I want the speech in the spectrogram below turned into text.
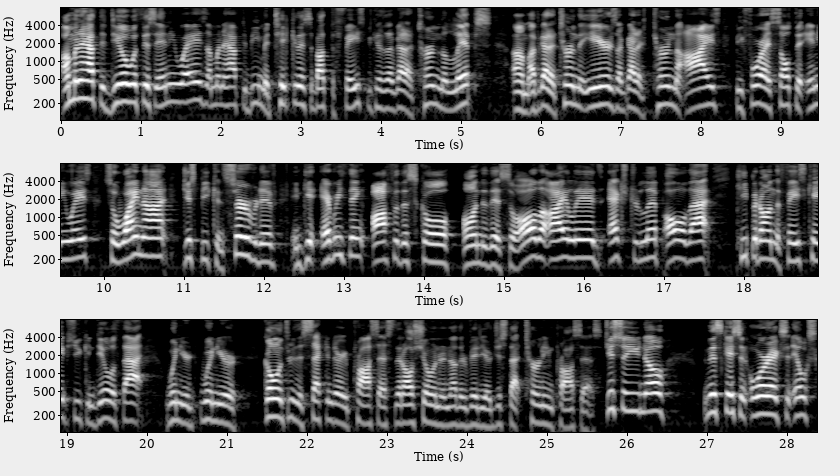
I'm to have to deal with this anyways. I'm to have to be meticulous about the face because I've got to turn the lips. Um, I've got to turn the ears. I've got to turn the eyes before I salt it anyways. So why not just be conservative and get everything off of the skull onto this. So all the eyelids, extra lip, all of that, keep it on the face cape so you can deal with that when you're, when you're going through the secondary process that I'll show in another video, just that turning process. Just so you know, in this case, an oryx, an elk's,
